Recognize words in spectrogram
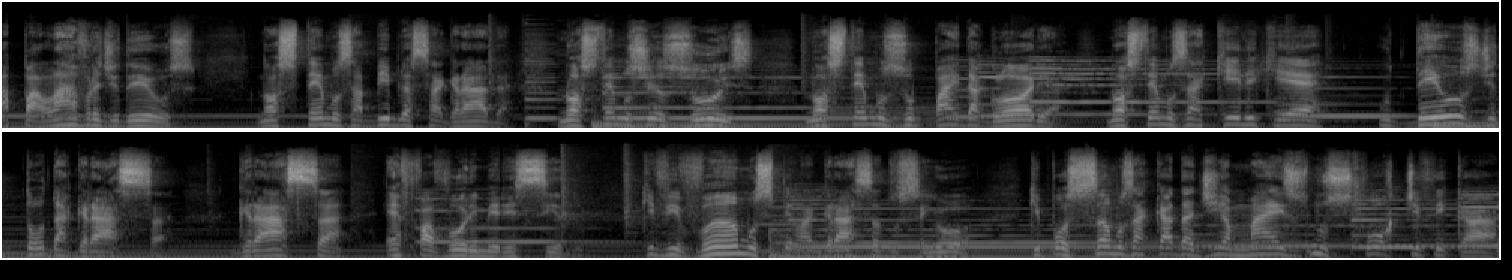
a palavra de Deus. Nós temos a Bíblia Sagrada, nós temos Jesus, nós temos o Pai da Glória, nós temos aquele que é o Deus de toda graça. Graça é favor imerecido. Que vivamos pela graça do Senhor, que possamos a cada dia mais nos fortificar,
